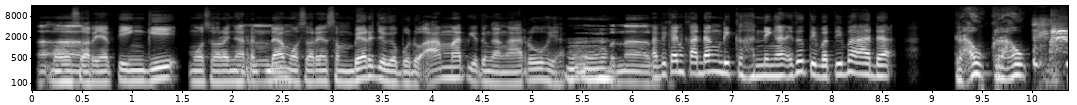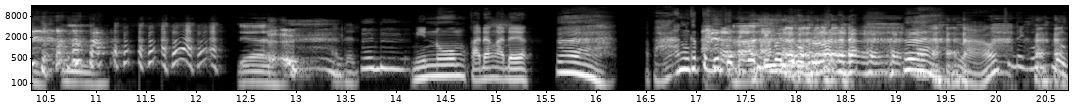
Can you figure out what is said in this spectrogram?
mau Heeh. suaranya tinggi, mau suaranya rendah, Mm. mau suaranya sember juga bodo amat gitu nggak ngaruh ya. Heeh. Benar. Tapi kan kadang di keheningan itu tiba-tiba ada grauk-grauk, Hmm. Ya. ada minum, kadang ada yang wah apaan tuh tiba-tiba di obrolan ada wah naon sih nih goblok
